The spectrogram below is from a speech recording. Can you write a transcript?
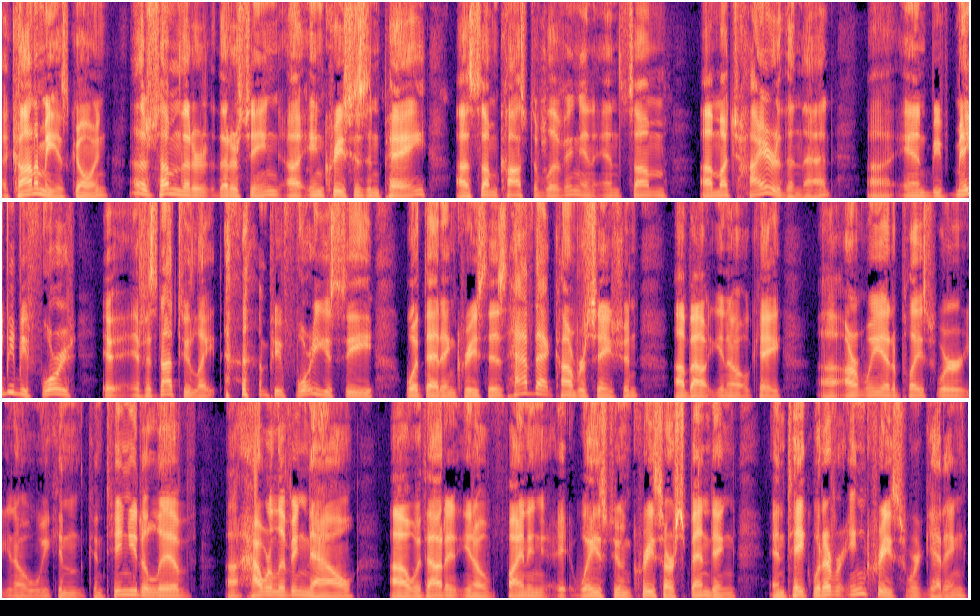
economy is going, there's some that are that are seeing uh, increases in pay, uh, some cost of living, and and some uh, much higher than that. Uh, and be, maybe before, if it's not too late, before you see what that increase is, have that conversation about you know, okay, uh, aren't we at a place where you know we can continue to live uh, how we're living now without it, you know, finding ways to increase our spending and take whatever increase we're getting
